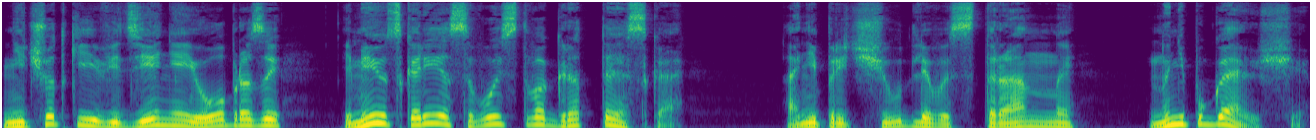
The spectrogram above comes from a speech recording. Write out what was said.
нечеткие видения и образы имеют скорее свойство гротеска. Они причудливы, странны, но не пугающие.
